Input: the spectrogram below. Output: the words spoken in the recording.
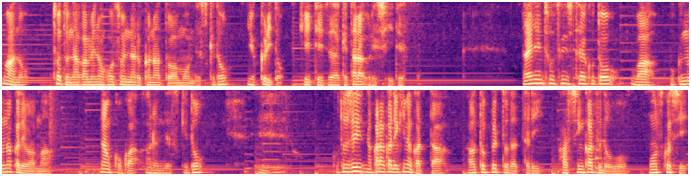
まああの、ちょっと長めの放送になるかなとは思うんですけど、ゆっくりと聞いていただけたら嬉しいです。来年挑戦したいことは僕の中ではまあ何個かあるんですけど、えー今年なかなかできなかったアウトプットだったり発信活動をもう少し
